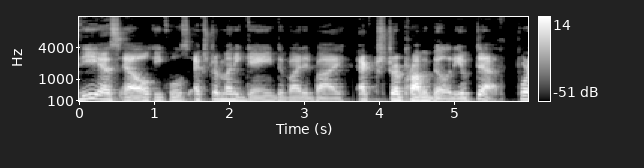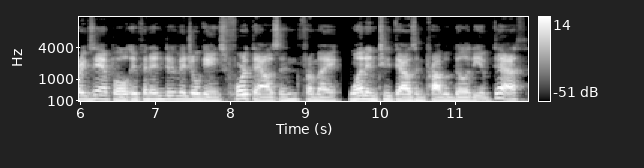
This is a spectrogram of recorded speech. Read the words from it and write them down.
VSL equals extra money gain divided by extra probability of death. For example, if an individual gains 4,000 from a 1 in 2,000 probability of death,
